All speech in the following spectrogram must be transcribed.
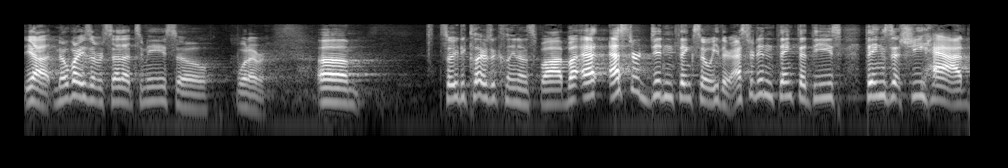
yeah, nobody's ever said that to me, so whatever. Um, so he declares a clean on the spot. But Esther didn't think so either. Esther didn't think that these things that she had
